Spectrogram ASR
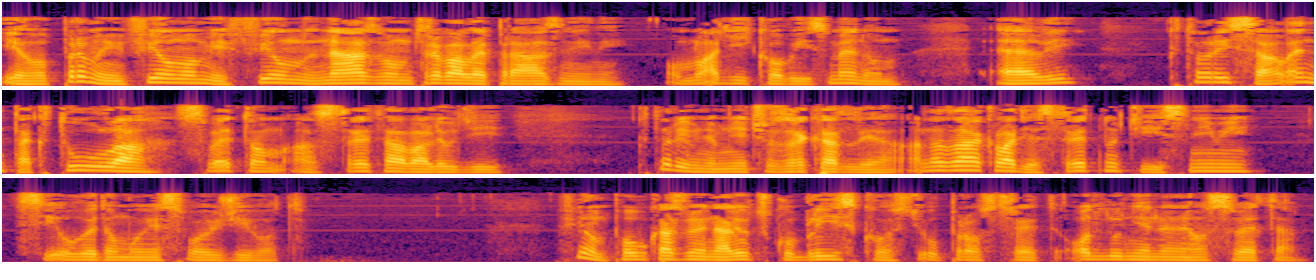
Jeho prvým filmom je film s názvom Trvalé prázdniny o mladíkovi s menom Eli, ktorý sa len tak túla svetom a stretáva ľudí, ktorí v ňom niečo zrkadlia a na základe stretnutí s nimi si uvedomuje svoj život. Film poukazuje na ľudskú blízkosť uprostred odľudneného sveta.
